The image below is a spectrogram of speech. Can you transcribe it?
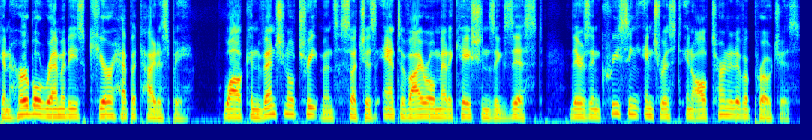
Can herbal remedies cure hepatitis B? While conventional treatments such as antiviral medications exist, there's increasing interest in alternative approaches,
